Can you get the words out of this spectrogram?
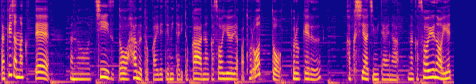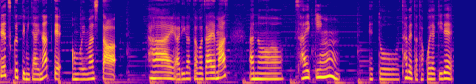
だけじゃなくて、あの、チーズとハムとか入れてみたりとか、なんかそういうやっぱとろっととろける隠し味みたいななんかそういうのを入れて作ってみたいなって思いました。はいありがとうございます。あのー、最近えっと食べたたこ焼きで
